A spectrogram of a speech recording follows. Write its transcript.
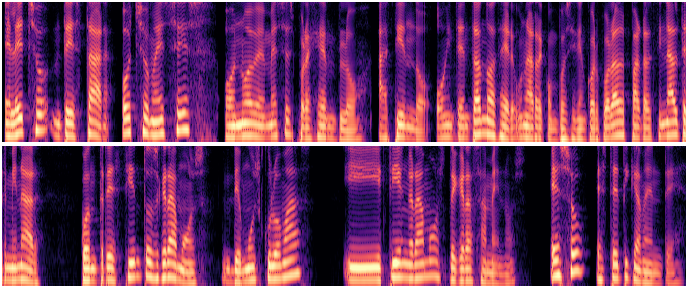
el hecho de estar 8 meses o 9 meses, por ejemplo, haciendo o intentando hacer una recomposición corporal para al final terminar con 300 gramos de músculo más y 100 gramos de grasa menos. Eso, estéticamente,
